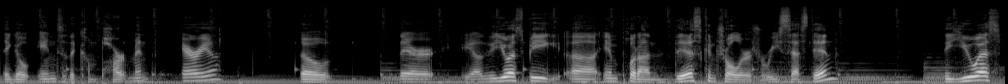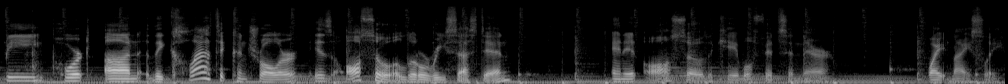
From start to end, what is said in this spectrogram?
they go into the compartment area. So they're, you know, the USB uh, input on this controller is recessed in. The USB port on the classic controller is also a little recessed in. And it also, the cable fits in there quite nicely.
